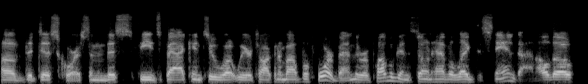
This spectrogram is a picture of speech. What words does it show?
of the discourse. and this feeds back into what we were talking about before, Ben. The Republicans don't have a leg to stand on. Although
